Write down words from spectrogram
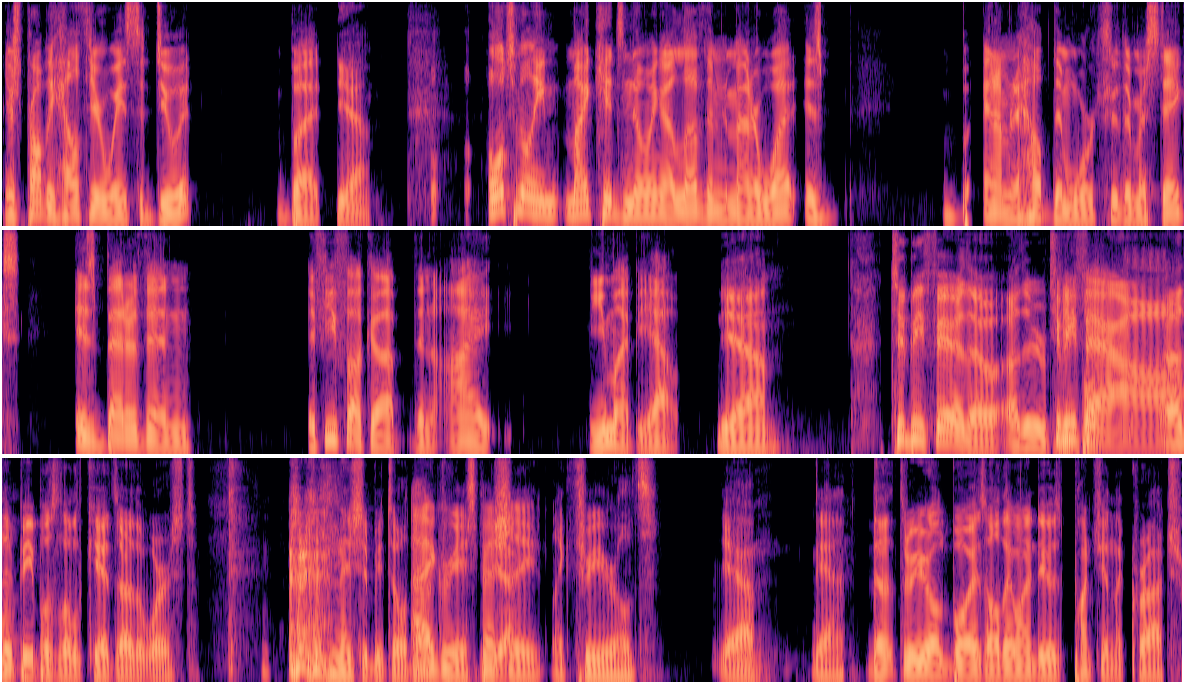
there's probably healthier ways to do it but Yeah. ultimately my kids knowing i love them no matter what is and i'm going to help them work through their mistakes is better than if you fuck up then i you might be out Yeah. To be fair, though, other to people, be fair other people's little kids are the worst. they should be told that. i agree especially like three year olds Yeah. yeah The three year old boys, all they want to do is punch you in the crotch.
